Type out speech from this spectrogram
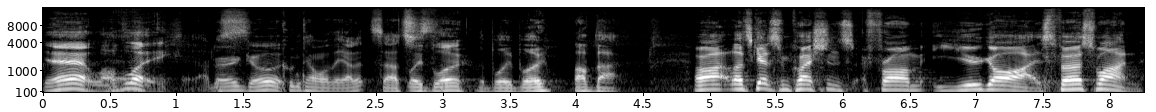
Yeah, lovely. I Very good. Couldn't come without it. So it's Blue, blue. The blue blue. Love that. All right, let's get some questions from you guys. First one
